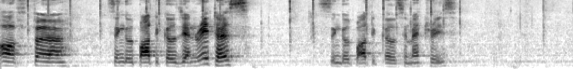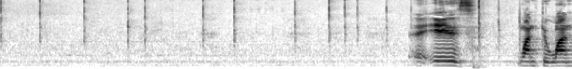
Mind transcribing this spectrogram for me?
of uh, single particle generators, single particle symmetries. Uh, is one to one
